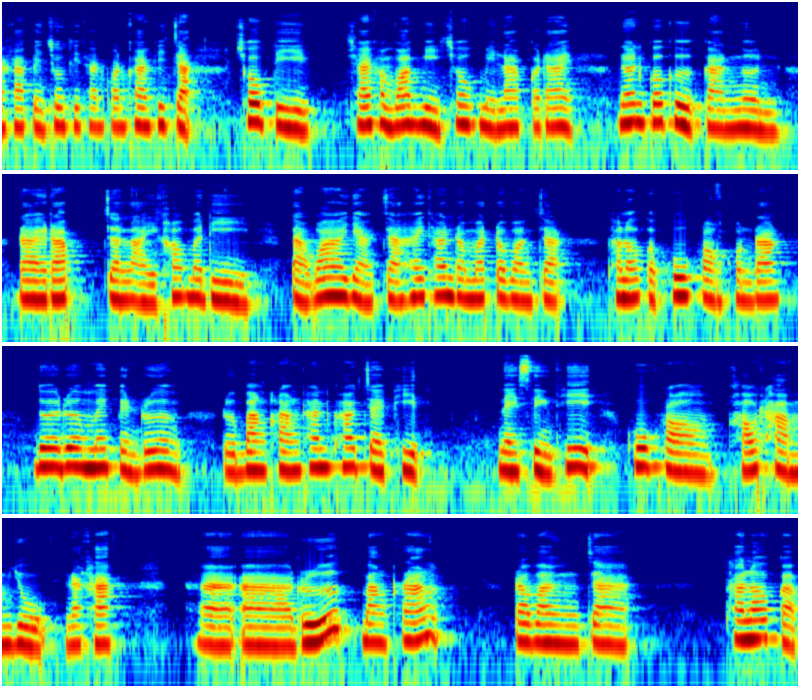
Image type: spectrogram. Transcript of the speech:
นะคะ เป็นช่วงที่ท่านค่อนข้างที่จะโชคดี ใช้คำว่ามีโชคมีลาบก็ได้ นั่นก็คือการเงินรายรับจะไหลเข้ามาดี แต่ว่าอยากจะให้ท่านระมัดระวังจะ ทะเลาะกับคู่ครองคนรัก ด้วยเรื่องไม่เป็นเรื่อง หรือบางครั้งท่านเข้าใจผิด ในสิ่งที่คู่ครองเขาทำอยู่นะคะหรือบางครั้งระวังจะทะเลาะกับ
